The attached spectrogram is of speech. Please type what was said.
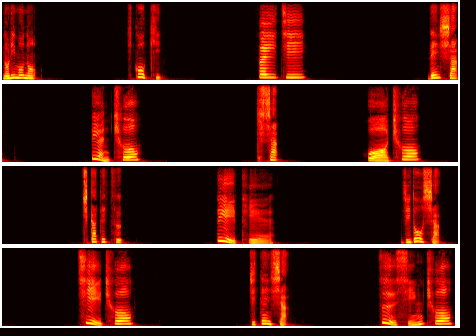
乗り物。飛行機。飞机、電車。电车、汽車。火车、地下鉄。地铁、自動車汽车、自転車自行车。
